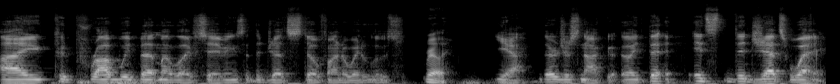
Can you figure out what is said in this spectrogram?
I could probably bet my life savings that the Jets still find a way to lose. Really, Yeah, they're just not good. Like the, it's the Jets' way.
